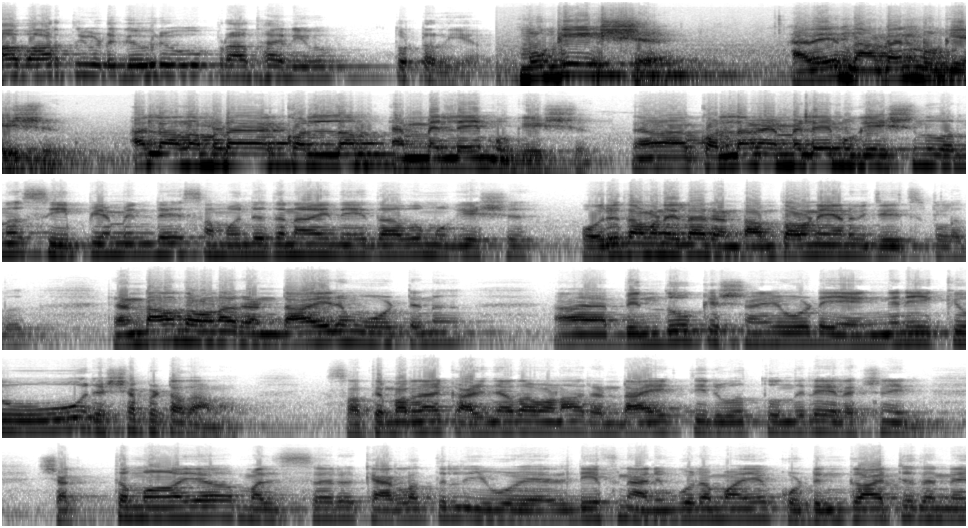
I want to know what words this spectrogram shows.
ആ വാർത്തയുടെ ഗൗരവവും പ്രാധാന്യവും തൊട്ടറിയാം. മുകേഷ് അതെ നടൻ മുകേഷ്. അല്ല നമ്മുടെ Kollam M L A Mukesh. Kollam M L A Mukesh എന്ന് പറഞ്ഞ സി പി എമ്മിന്റെ സമുന്നതനായ നേതാവ് മുകേഷ് ഒരു തവണയല്ല രണ്ടാം തവണയാണ് വിജയിച്ചിട്ടുള്ളത്. രണ്ടാം തവണ രണ്ടായിരം വോട്ടിന് ബിന്ദു കൃഷ്ണയോട് എങ്ങനെയൊക്കെയോ രക്ഷപ്പെട്ടതാണ്. സത്യം പറഞ്ഞാൽ കഴിഞ്ഞ തവണ രണ്ടായിരത്തി ഇരുപത്തൊന്നിലെ ഇലക്ഷനിൽ ശക്തമായ മത്സര കേരളത്തിൽ യു എൽ ഡി എഫിന് അനുകൂലമായ കൊടുങ്കാറ്റ് തന്നെ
